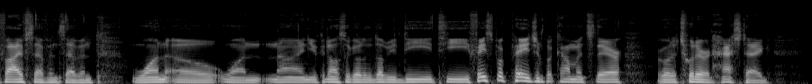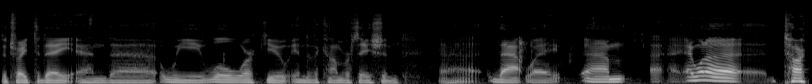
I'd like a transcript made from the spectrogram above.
577 1019. You can also go to the WDET Facebook page and put comments there, or go to Twitter and hashtag Detroit Today, and uh, we will work you into the conversation uh, that way. Um, I, I want to talk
